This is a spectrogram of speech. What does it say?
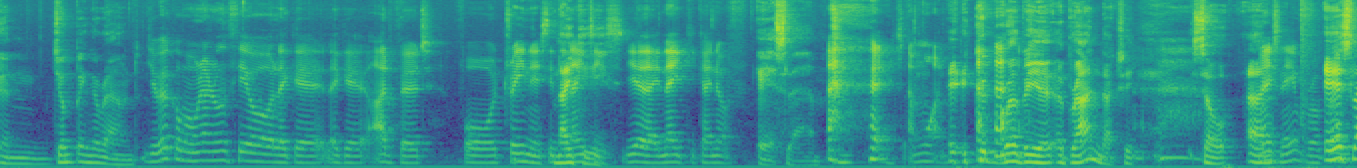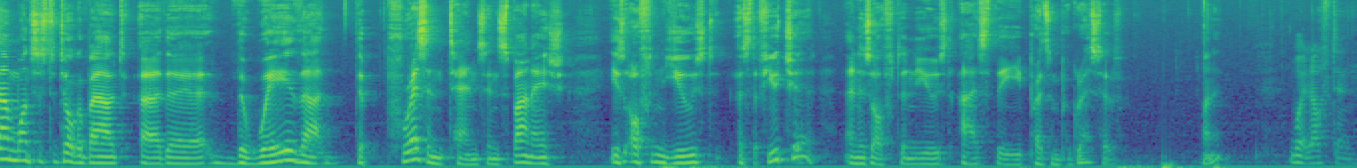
and jumping around. Yo veo como un anuncio, like a, like a advert for trainers in Nike. the 90s. Yeah, like Nike kind of. Islam. Islam one. It, it could well be a, a brand actually. So um, Nice name for a brand. Islam wants us to talk about uh, the the way that the present tense in Spanish is often used as the future and is often used as the present progressive. ¿Vale? Well, often.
